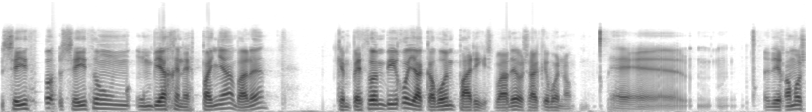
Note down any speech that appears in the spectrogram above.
Se hizo, se hizo un, un viaje en España, ¿vale? Que empezó en Vigo y acabó en París, ¿vale? O sea que, bueno, eh, digamos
